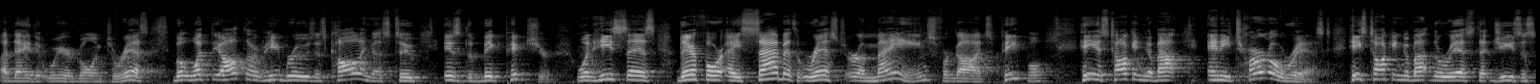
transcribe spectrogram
a day that we are going to rest. But what the author of Hebrews is calling us to is the big picture. When he says, therefore, a Sabbath rest remains for God's people, he is talking about an eternal rest. He's talking about the rest that Jesus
